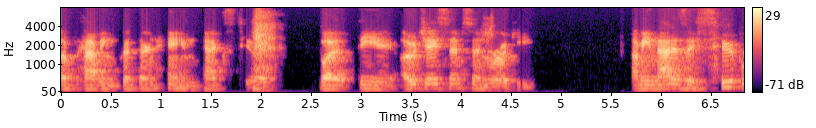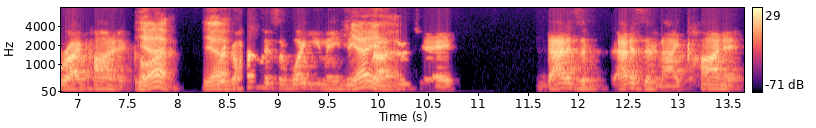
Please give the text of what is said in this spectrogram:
of having put their name next to it. But the OJ Simpson rookie, I mean, that is a super iconic card Yeah. Yeah. regardless of what you may think Yeah, about yeah. OJ, that is a that is an iconic.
